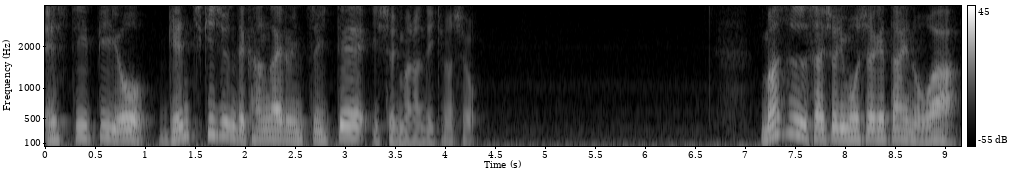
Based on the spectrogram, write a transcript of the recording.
STP を現地基準で考えるについて一緒に学んでいきましょう。まず最初に申し上げたいのは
